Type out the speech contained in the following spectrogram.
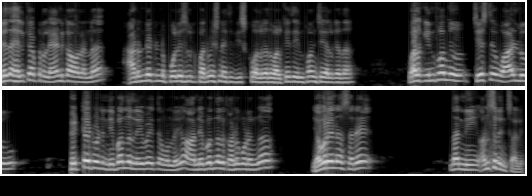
లేదా హెలికాప్టర్ ల్యాండ్ కావాలన్నా ఆడుండేటువంటి పోలీసులకు పర్మిషన్ అయితే తీసుకోవాలి కదా వాళ్ళకైతే ఇన్ఫార్మ్ చేయాలి కదా. వాళ్ళకి ఇన్ఫార్మ్ చేస్తే వాళ్ళు పెట్టేటువంటి నిబంధనలు ఏవైతే ఉన్నాయో ఆ నిబంధనలకు అనుగుణంగా ఎవరైనా సరే దాన్ని అనుసరించాలి.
